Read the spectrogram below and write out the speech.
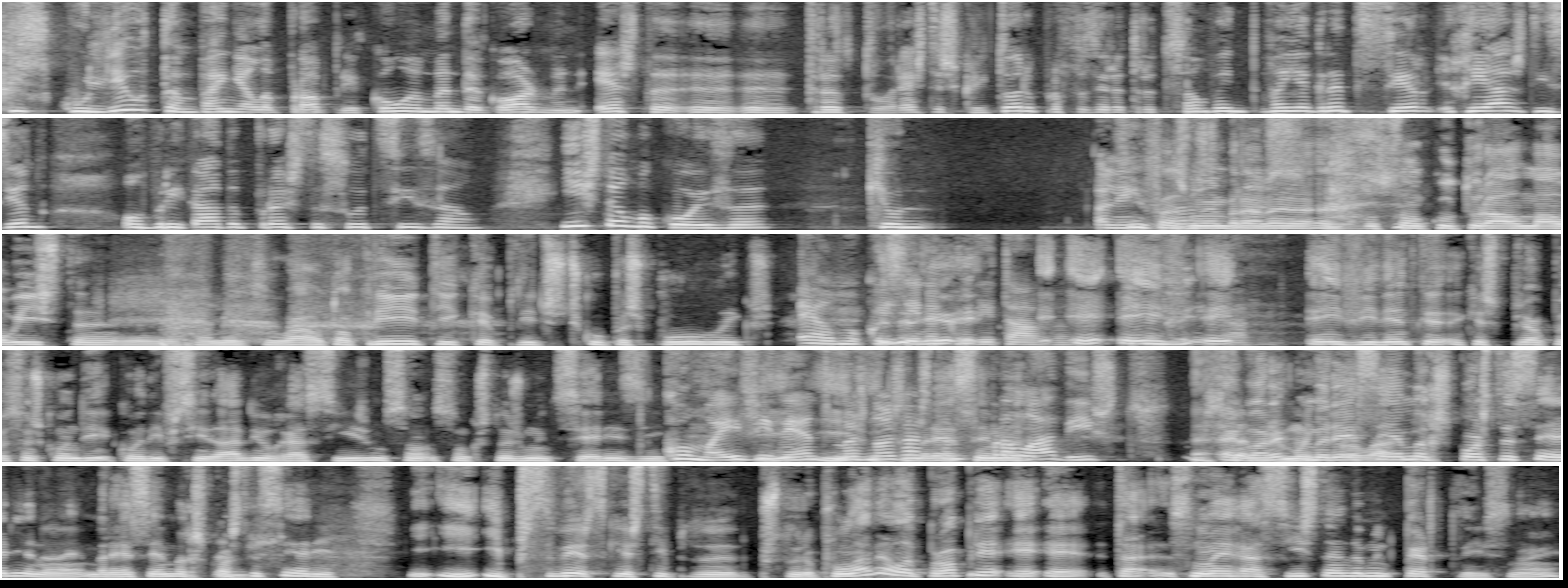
que escolheu também ela própria, com Amanda Gorman, esta uh, uh, tradutora, esta escritora, para fazer a tradução, vem, vem agradecer, reage dizendo obrigada por esta sua decisão. E isto é uma coisa que eu. Olha, Sim, faz-me lembrar nós... a revolução cultural maoísta, é, realmente a autocrítica, pedidos de desculpas públicos. É uma coisa inacreditável. É, é, é, inacreditável é evidente que, que, as preocupações com, com, a diversidade e o racismo são, são questões muito sérias. E, Como é evidente, e, mas nós já estamos para lá disto. Agora, merecem uma resposta séria, não é? Merecem uma resposta estamos. séria. E, e perceber-se que este tipo de postura, por um lado, ela própria, é, é tá, se não é racista, anda muito perto disso, não é?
